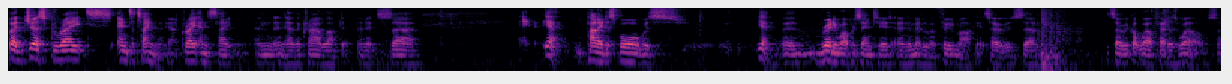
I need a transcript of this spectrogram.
But just great entertainment. Yeah. great entertainment. And you know the crowd loved it. And it's uh, yeah Palais des Sports was yeah uh, really well presented in the middle of a food market so it was um, so we got well fed as well so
